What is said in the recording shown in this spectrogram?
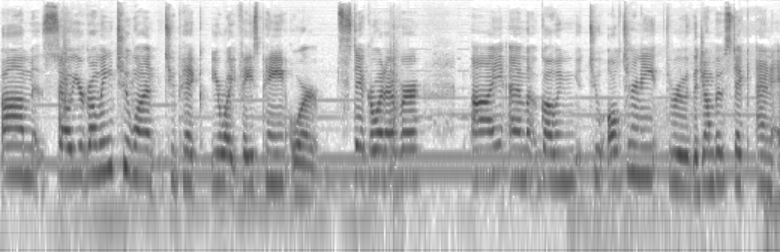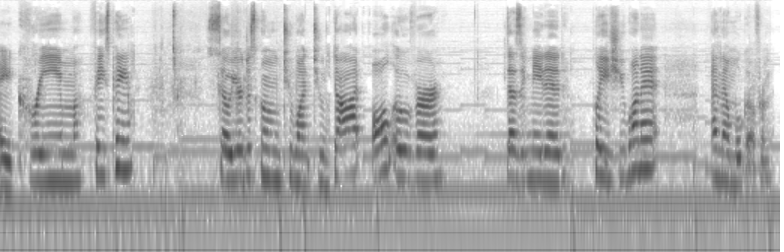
Um, so you're going to want to pick your white face paint or stick or whatever. I am going to alternate through the jumbo stick and a cream face paint. So you're just going to want to dot all over designated place you want it and then we'll go from there.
